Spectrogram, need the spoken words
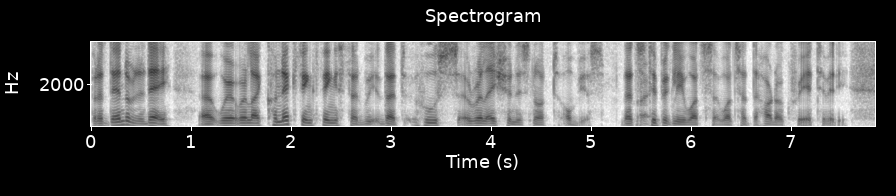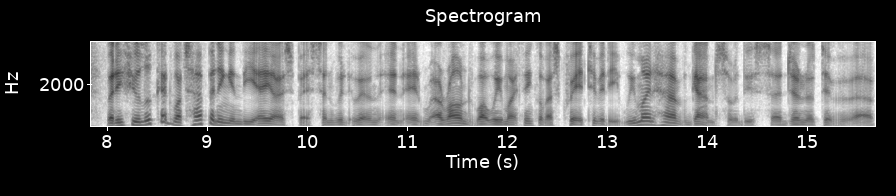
But at the end of the day, uh, we're, we're like connecting things that we, that whose relation is not obvious. That's right. typically what's what's at the heart of creativity. But if you look at what's happening in the AI space and, with, and, and, and around what we might think of as creativity, we might have GANs or these uh, generative uh,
